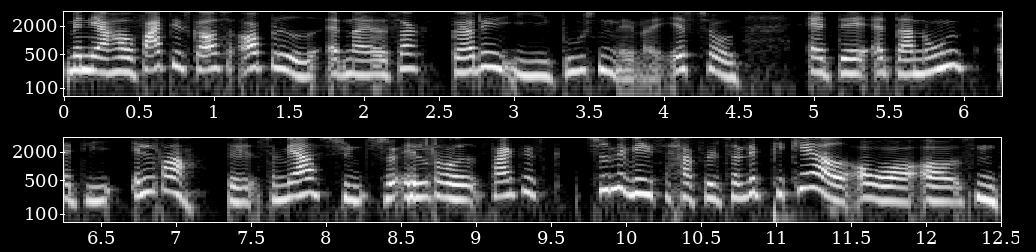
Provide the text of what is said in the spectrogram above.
Men jeg har jo faktisk også oplevet, at når jeg så gør det i bussen eller i S-toget, at, øh, at der er nogle af de ældre, øh, som jeg synes så ældre faktisk tydeligvis har følt sig lidt pikeret over, og sådan,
